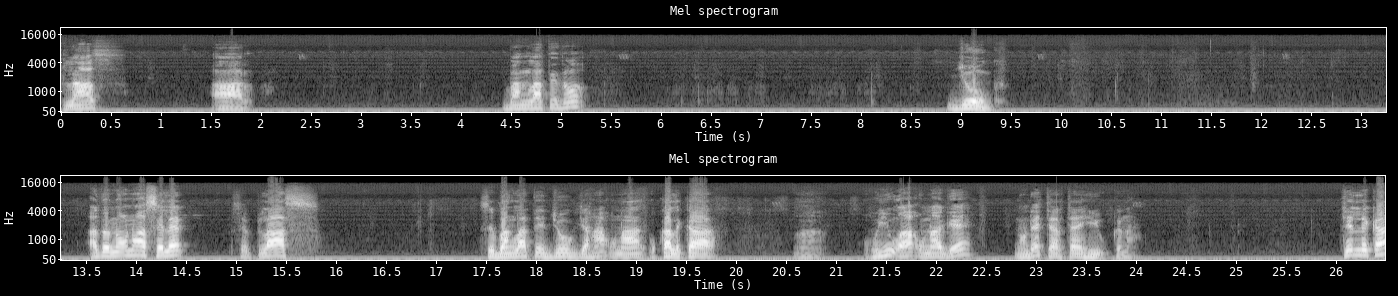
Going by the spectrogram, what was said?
প্লাস আর बांगला जोग अद ना सेलेद से प्लस से बांगलाते जोग जहाँ उनागे ना चर्चा होना चलका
